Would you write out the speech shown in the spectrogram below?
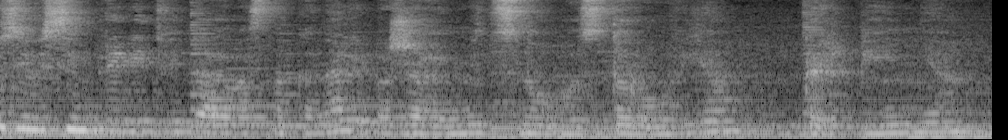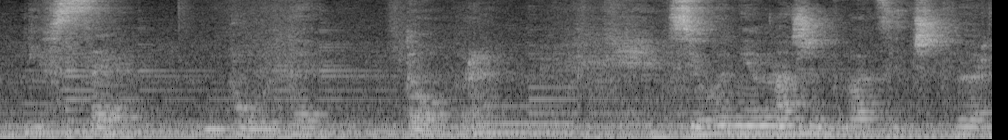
Друзі, усім привіт! Вітаю вас на каналі. Бажаю міцного здоров'я, терпіння і все буде добре. Сьогодні в нас же 24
